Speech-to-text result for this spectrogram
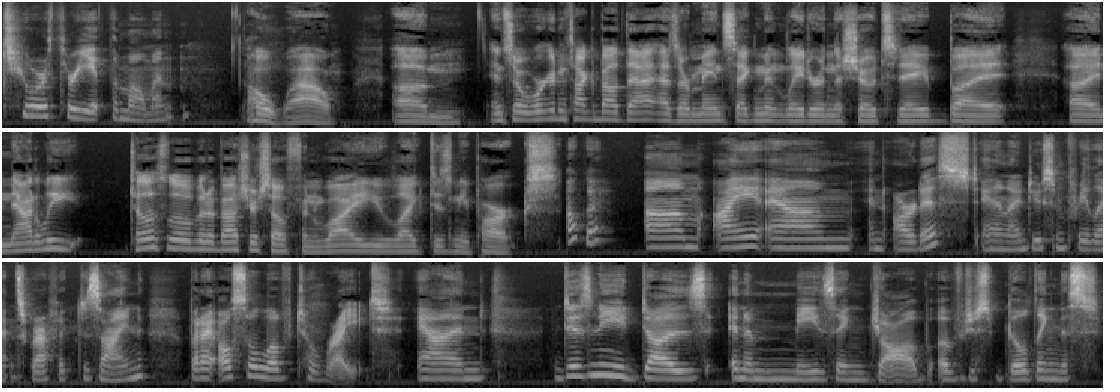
two or three at the moment. Oh, wow. Um, and so we're going to talk about that as our main segment later in the show today. But, uh, Natalie, tell us a little bit about yourself and why you like Disney parks. Okay. Um, I am an artist and I do some freelance graphic design, but I also love to write. And Disney does an amazing job of just building this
